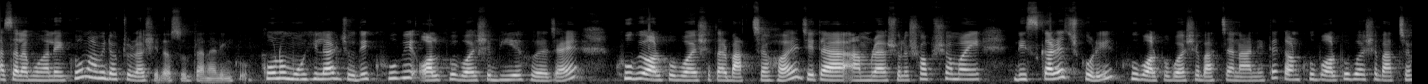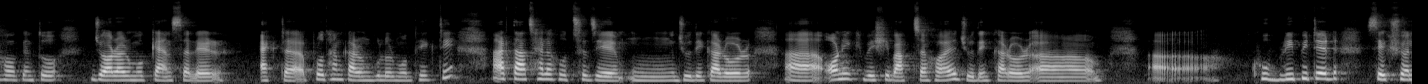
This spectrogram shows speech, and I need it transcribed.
আসসালামু আলাইকুম, আমি ডক্টর রাশিদা সুলতানা রিঙ্কু। কোনো মহিলার যদি খুবই অল্প বয়সে বিয়ে হয়ে যায়, খুবই অল্প বয়সে তার বাচ্চা হয়, যেটা আমরা আসলে সব সময় ডিসকারেজ করি, খুব অল্প বয়সে বাচ্চা না নিতে, কারণ খুব অল্প বয়সে বাচ্চা হওয়া কিন্তু জরায়ুমুখ ক্যান্সারের একটা প্রধান কারণগুলোর মধ্যে একটি। আর তাছাড়া হচ্ছে যে যদি কারোর অনেক বেশি বাচ্চা হয়, যদি কারোর খুব রিপিটেড সেক্সুয়াল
